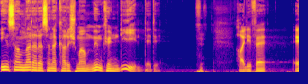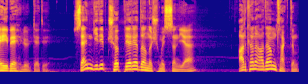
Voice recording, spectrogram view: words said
insanlar arasına karışmam mümkün değil.'' dedi. Halife, ''Ey Behlül'' dedi. ''Sen gidip çöplere danışmışsın ya. Arkana adam taktım.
